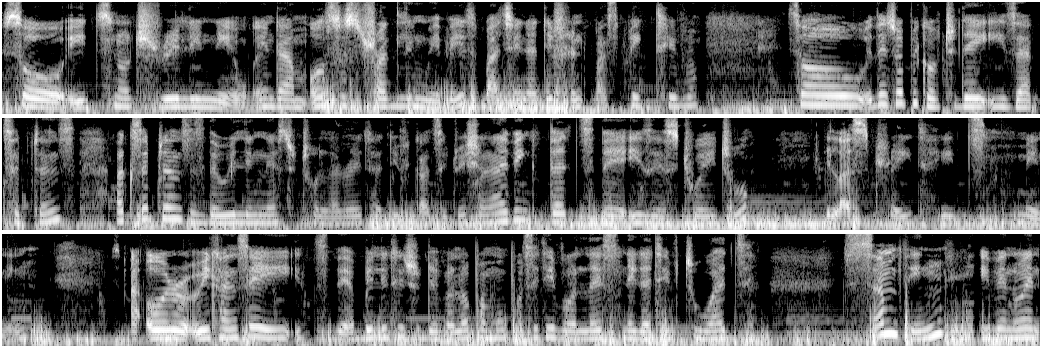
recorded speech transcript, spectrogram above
so it's not really new and I'm also struggling with it but in a different perspective. So, the topic of today is acceptance. Acceptance is the willingness to tolerate a difficult situation. I think that's the easiest way to illustrate its meaning. Or we can say it's the ability to develop a more positive or less negative towards something, even when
